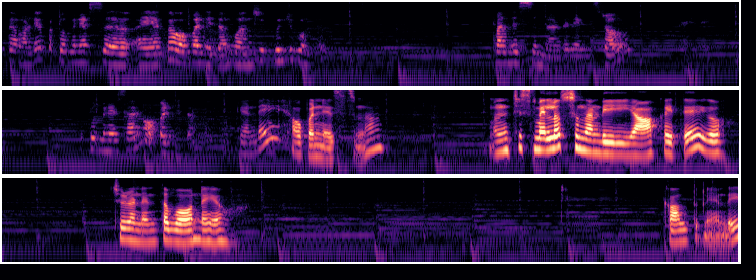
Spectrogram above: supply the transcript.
చేద్దామండి. ఒక టూ మినిట్స్ uh, అయ్యాక ఓపెన్ చేద్దాం. కొంచెం గుంజుకుంటాం పనిచేస్తుందండి నేను స్టవ్. టూ మినిట్స్ అని ఓపెన్ చేద్దాం. ఓకే అండి. ఓపెన్ చేస్తున్నా. మంచి స్మెల్ వస్తుందండి ఈ ఆకు అయితే ఇగో చూడండి ఎంత బాగున్నాయో. కాలుతున్నాయండి.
